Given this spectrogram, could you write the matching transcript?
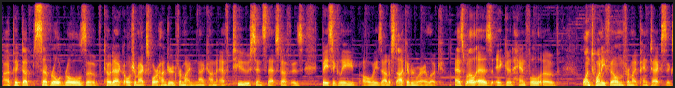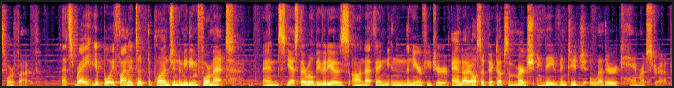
I picked up several rolls of Kodak Ultramax 400 for my Nikon F2 since that stuff is basically always out of stock everywhere I look, as well as a good handful of 120 film for my Pentax 645. That's right, your boy finally took the plunge into medium format. And yes, there will be videos on that thing in the near future. And I also picked up some merch and a vintage leather camera strap.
